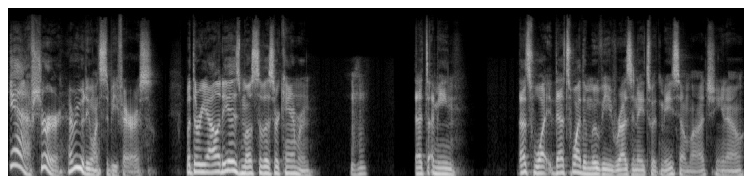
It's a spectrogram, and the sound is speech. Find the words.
Yeah, sure. Everybody wants to be Ferris. But the reality is most of us are Cameron. Mhm. That's I mean, that's why that's why the movie resonates with me so much, you know.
